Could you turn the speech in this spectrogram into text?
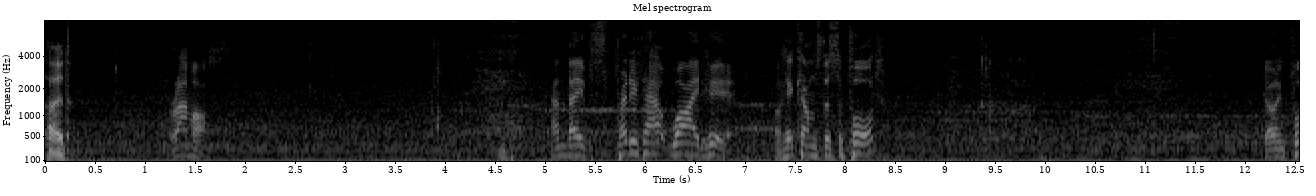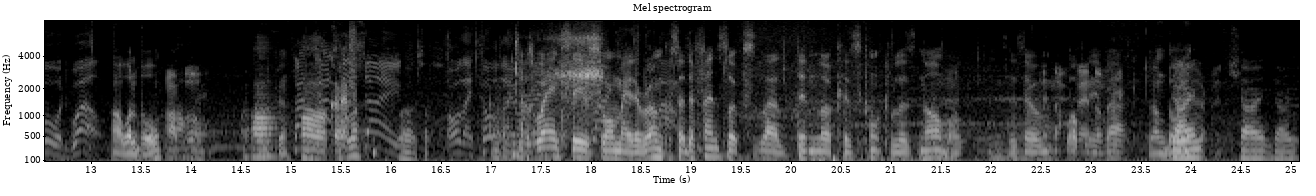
Played. Ramos. And they've spread it out wide here. Well, here comes the support. Going forward well. Oh, what a ball. Oh, ball. Oh, Okay. oh, Fantastic God. save. It's off. They thought I was waiting to see if someone made a run because the defence looks well, didn't look as comfortable as normal. It's as though They're not- wobbly about. Long ball. Going, going, going.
